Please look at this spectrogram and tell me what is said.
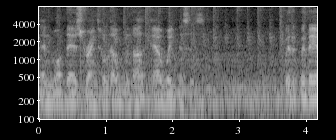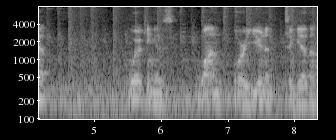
and what their strengths will help with our weaknesses. With, without working as one or a unit together,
